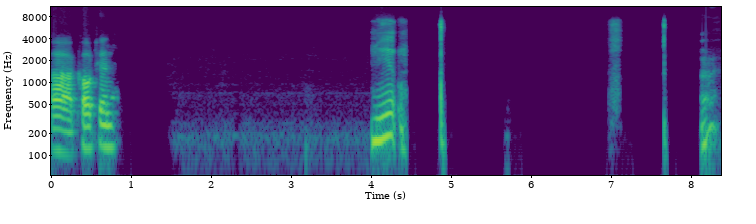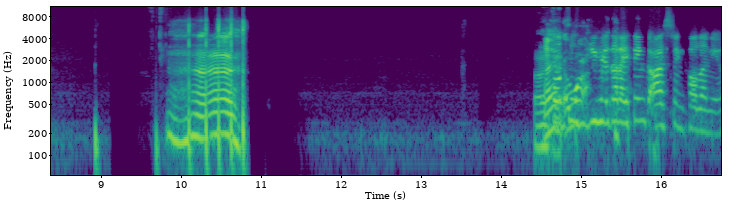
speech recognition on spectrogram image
Uh, Colton. Yep. Huh? Uh, Okay. I- Colton, did you hear that? I think Austin called on you.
